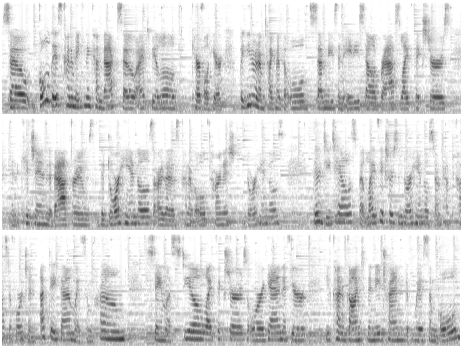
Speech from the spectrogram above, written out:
So gold is kind of making a comeback, so I have to be a little careful here. But you know what I'm talking about, the old 70s and 80s style brass light fixtures in the kitchen, the bathrooms. The door handles are those kind of old tarnished door handles. They're details, but light fixtures and door handles don't have to cost a fortune. Update them with some chrome, stainless steel light fixtures, or again, if you're you've kind of gone to the new trend with some gold,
